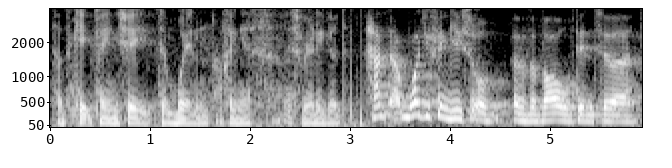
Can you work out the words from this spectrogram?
So to keep clean sheets and win, I think it's it's really good. How, what do you think you sort of have evolved into a,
